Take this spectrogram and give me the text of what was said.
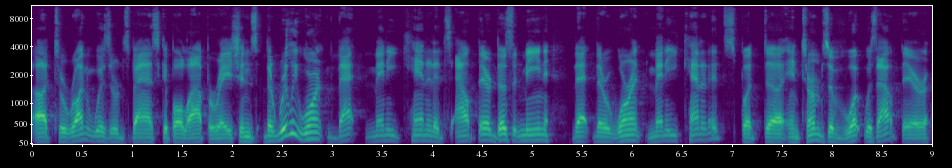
uh, to run Wizards basketball operations. There really weren't that many candidates out there. Doesn't mean that there weren't many candidates, but uh, in terms of what was out there,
